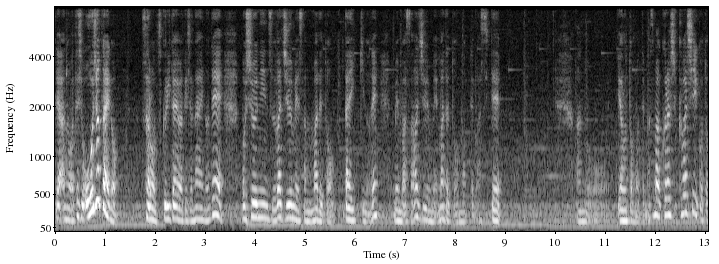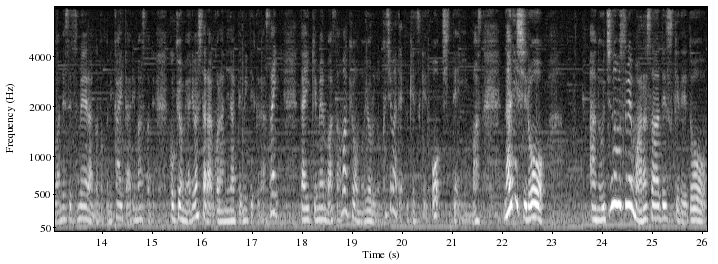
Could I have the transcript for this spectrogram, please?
であの私大所帯のサロン作りたいわけじゃないので募集人数は10名様までと第1期のねメンバーさんは10名までと思ってましてあのやろうと思ってます。まあ、詳しいことはね、説明欄のとこに書いてありますので、ご興味ありましたらご覧になってみてください。第1期メンバーさんは今日の夜の9時まで受付をしています。何しろ、あのうちの娘もアラサーですけれど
